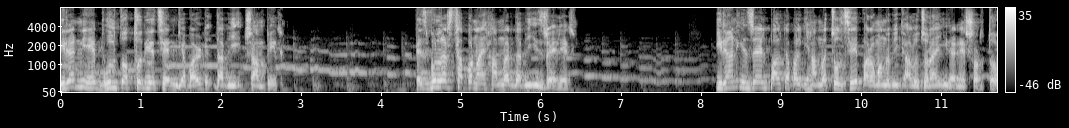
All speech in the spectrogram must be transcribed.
ইরান নিয়ে ভুল তথ্য দিয়েছেন গেবার্ড দাবি ট্রাম্পের। হেজবুল্লার স্থাপনায় হামলার দাবি ইসরায়েলের। ইরান ইসরায়েল পাল্টাপাল্টি হামলা চলছে পারমাণবিক আলোচনায় ইরানের শর্ত।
